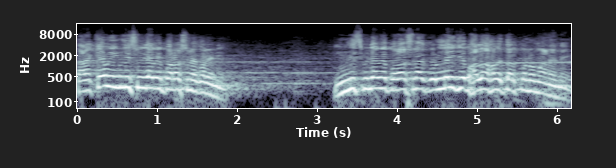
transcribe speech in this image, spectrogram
তারা কেউ ইংলিশ মিডিয়ামে পড়াশোনা করেনি। ইংলিশ মিডিয়ামে পড়াশোনা করলেই যে ভালো হবে তার কোনো মানে নেই।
